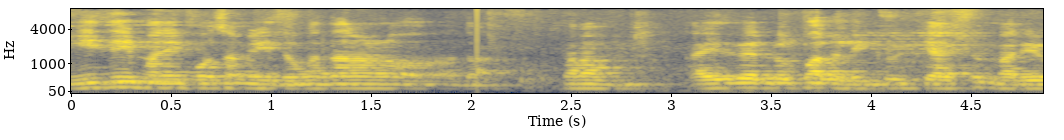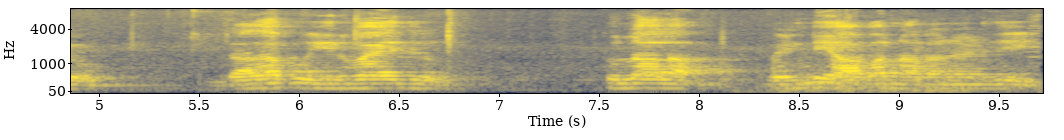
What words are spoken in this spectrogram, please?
ఈజీ మనీ కోసం ఈ దొంగతనంలో మనం ఐదు వేల రూపాయల లిక్విడ్ క్యాష్ మరియు దాదాపు ఇరవై ఐదు తులాల వెండి ఆభరణాలు అనేది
